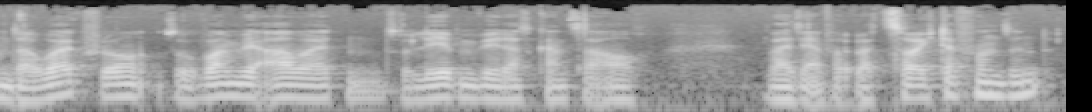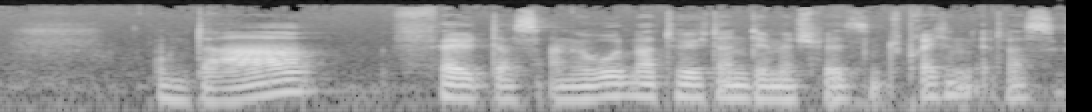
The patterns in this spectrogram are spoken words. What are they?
unser Workflow, so wollen wir arbeiten, so leben wir das Ganze auch, weil sie einfach überzeugt davon sind. Und da fällt das Angebot natürlich dann dementsprechend etwas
